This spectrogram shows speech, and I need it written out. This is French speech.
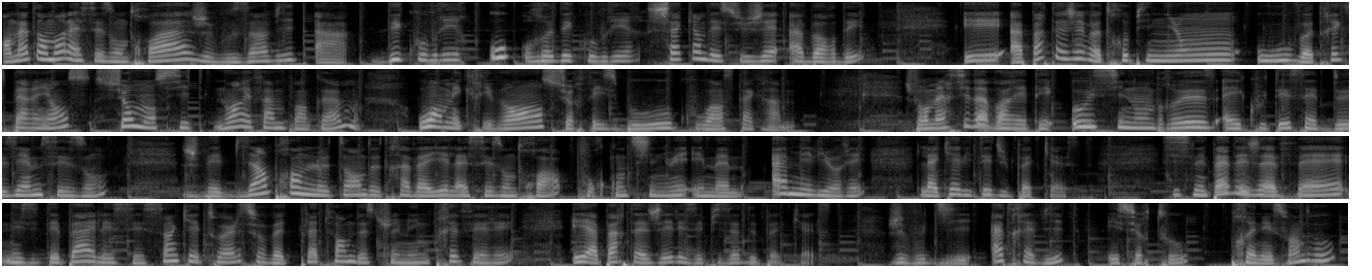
En attendant la saison 3, je vous invite à découvrir ou redécouvrir chacun des sujets abordés et à partager votre opinion ou votre expérience sur mon site noiretfemmes.com ou en m'écrivant sur Facebook ou Instagram. Je vous remercie d'avoir été aussi nombreuses à écouter cette deuxième saison. Je vais bien prendre le temps de travailler la saison 3 pour continuer et même améliorer la qualité du podcast. Si ce n'est pas déjà fait, n'hésitez pas à laisser 5 étoiles sur votre plateforme de streaming préférée et à partager les épisodes de podcast. Je vous dis à très vite et surtout, prenez soin de vous.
